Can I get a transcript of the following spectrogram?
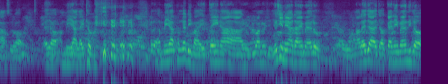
ဟာဆိုတော့အဲကြောင့်အမေကလိုက်ထုတ်ပြီအဲ့တော့အမေကဖက်နဲ့တွေပါတင်ထားတာလို့ပြောရလို့ရှိရင်ရုပ်ရှင်တွေအတိုင်းပဲအဲ့လိုဟိုနောက်လဲကြအကြောင်းကန်နေမန်းသီးတော့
